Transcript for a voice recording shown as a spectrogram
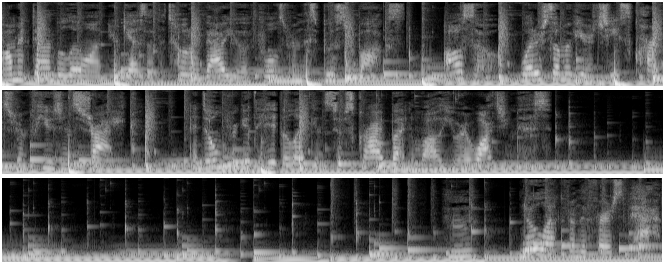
Comment down below on your guess of the total value of pulls from this booster box. Also, what are some of your chase cards from Fusion Strike? And don't forget to hit the like and subscribe button while you are watching this. Hmm? No luck from the first pack.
